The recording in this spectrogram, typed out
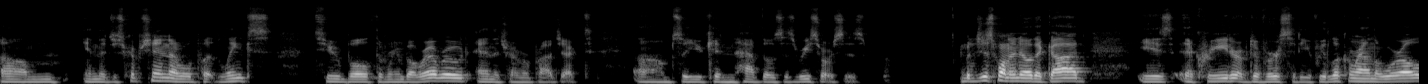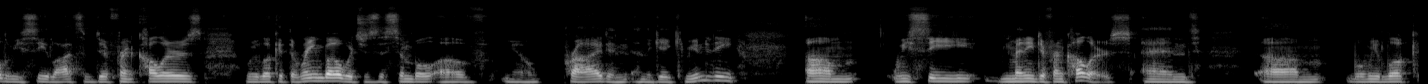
um, in the description, I will put links to both the Rainbow Railroad and the Trevor Project um, so you can have those as resources. But I just want to know that God is a creator of diversity. If we look around the world, we see lots of different colors. We look at the rainbow, which is the symbol of you know pride and, and the gay community. Um, we see many different colors, and um, when we look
